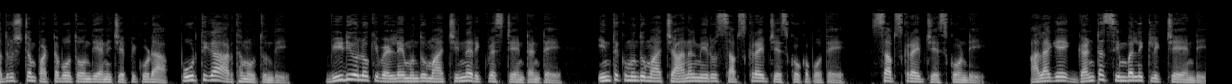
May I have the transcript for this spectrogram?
అదృష్టం పట్టబోతోంది అని చెప్పి కూడా పూర్తిగా అర్థమవుతుంది. వీడియోలోకి వెళ్ళే ముందు మా చిన్న రిక్వెస్ట్ ఏంటంటే ఇంతకుముందు మా ఛానల్ మీరు సబ్స్క్రైబ్ చేసుకోకపోతే సబ్స్క్రైబ్ చేసుకోండి. అలాగే గంట సింబల్ని క్లిక్ చేయండి.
